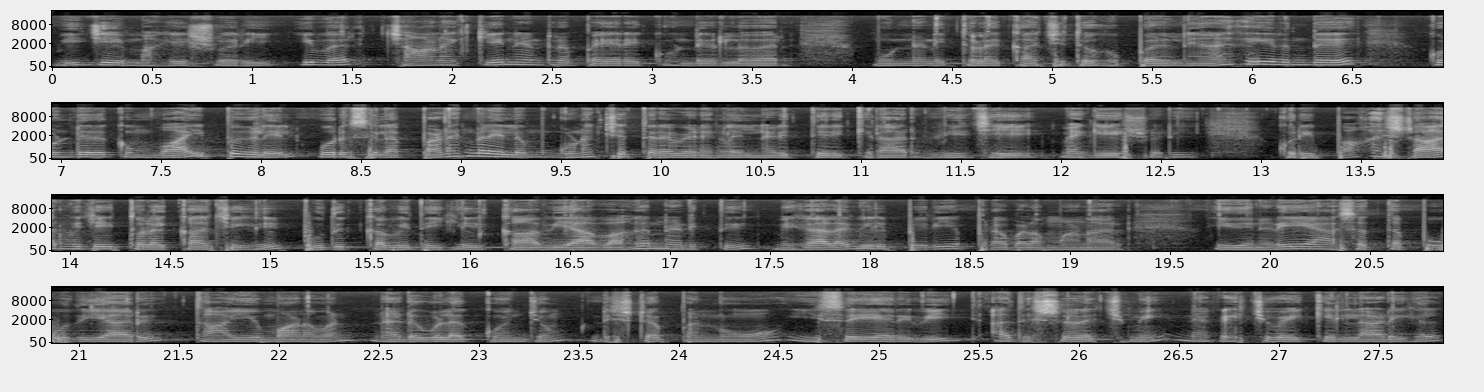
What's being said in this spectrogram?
விஜய் மகேஸ்வரி. இவர் சாணக்கியன் என்ற பெயரை கொண்டுள்ளவர். முன்னணி தொலைக்காட்சி தொகுப்பாளினியாக இருந்து கொண்டிருக்கும் வாய்ப்புகளில் ஒரு சில படங்களிலும் குணச்சித்திர வேடங்களில் நடித்திருக்கிறார் விஜய் மகேஸ்வரி. குறிப்பாக ஸ்டார் விஜய் தொலைக்காட்சியில் புது கவிதையில் காவியாவாக நடித்து மிக அளவில் பெரிய பிரபலமானார். இதனிடையே அசத்த போவது யாரு? தாயுமானவன் நடுவில் கொஞ்சம் டிஸ்டர்ப் பண்ணுவோம். இசையருவி அதிர்ஷ்டலட்சுமி நகைச்சுவை கில்லாடிகள்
